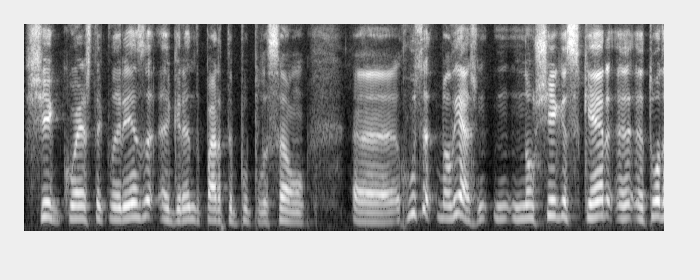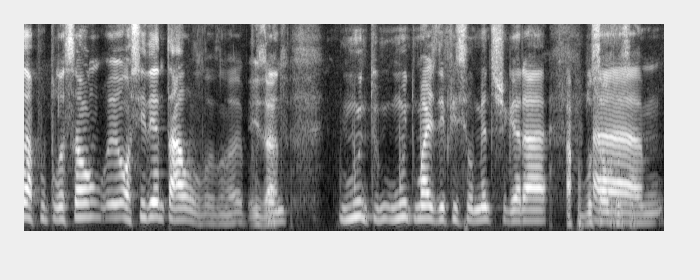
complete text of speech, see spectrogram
chegue com esta clareza a grande parte da população Uh, russa, aliás, não chega sequer a, a, toda a população ocidental, é? Portanto, Exato. Muito, muito mais dificilmente chegará à população russa.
